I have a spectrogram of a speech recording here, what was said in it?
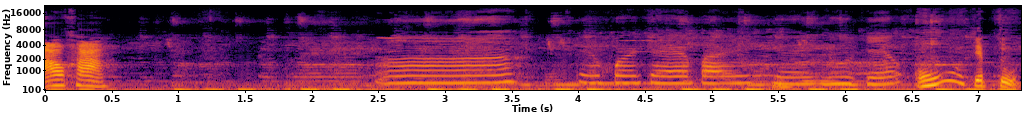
เอาค่ะ เจ็บตูด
